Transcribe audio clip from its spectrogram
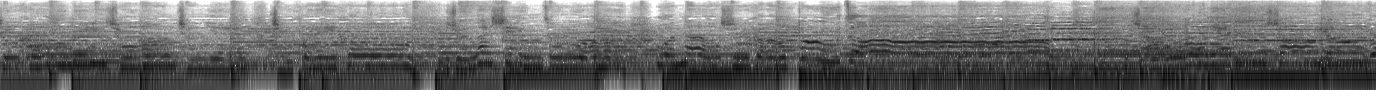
今后你常常眼睛会红，原来心疼我，我那时候不懂。假如我年少有为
